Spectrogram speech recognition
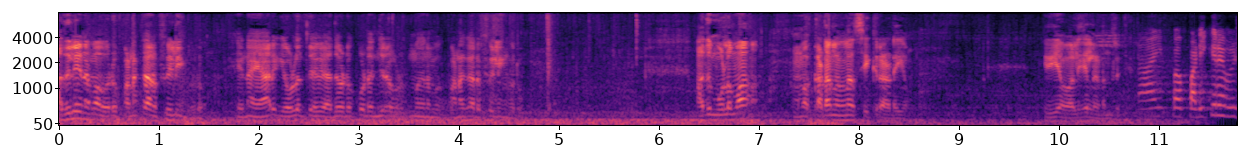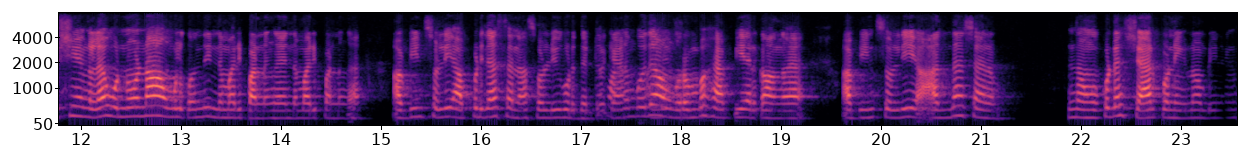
அதுலேயே நம்ம ஒரு பணக்கார ஃபீலிங் வரும். ஏன்னா யாருக்கு எவ்வளோ தேவை அதோட கூட அஞ்சு ரூபா கொடுக்கும்போது நமக்கு பணக்கார ஃபீலிங் வரும். அது மூலமாக நம்ம கடனெல்லாம் சீக்கிரம் அடையும். இது என் வாழ்க்கையில் நடந்திருக்கு. நான் இப்போ படிக்கிற விஷயங்களை ஒன்று ஒன்றா அவங்களுக்கு வந்து இந்த மாதிரி பண்ணுங்க இந்த மாதிரி பண்ணுங்க அப்படின்னு சொல்லி அப்படிதான் சார் நான் சொல்லி கொடுத்துட்டு இருக்கேன் பண்ணும்போது அவங்க ரொம்ப ஹாப்பியா இருக்காங்க அப்படின்னு சொல்லி அதுதான் சார் நான் உங்க கூட ஷேர் பண்ணிக்கணும் அப்படின்னு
